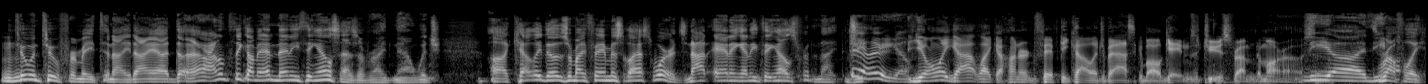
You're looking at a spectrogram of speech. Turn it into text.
2 two and two for me tonight. I uh, d- I don't think I'm adding anything else as of right now. Which uh, Kelly, those are my famous last words. Not adding anything else for tonight. Yeah, there you go. You only got like 150 college basketball games to choose from tomorrow. so- The uh, the Roughly.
